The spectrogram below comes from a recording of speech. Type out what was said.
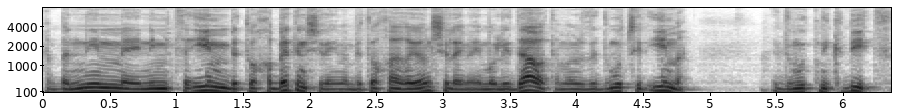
הבנים אה, נמצאים בתוך הבטן של האימא, בתוך ההריון של האימא, היא מולידה אותם, אבל זה דמות של אימא, דמות נקבית.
